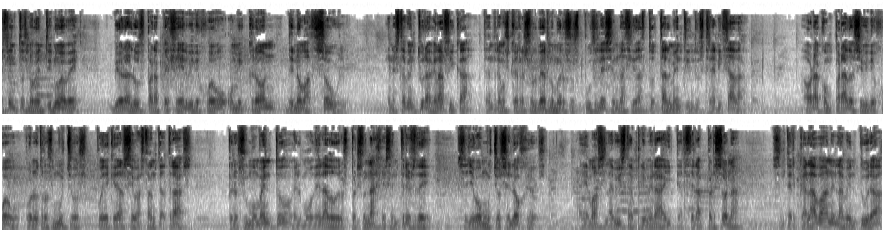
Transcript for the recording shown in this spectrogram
1999 vio la luz para PC el videojuego Omicron de Nomad Soul. En esta aventura gráfica tendremos que resolver numerosos puzzles en una ciudad totalmente industrializada. Ahora comparado ese videojuego con otros muchos puede quedarse bastante atrás, pero en su momento el modelado de los personajes en 3D se llevó muchos elogios. Además, la vista en primera y tercera persona se intercalaban en la aventura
